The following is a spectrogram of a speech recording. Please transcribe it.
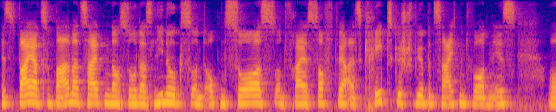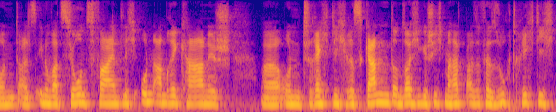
es war ja zu Balmer Zeiten noch so, dass Linux und Open Source und freie Software als Krebsgeschwür bezeichnet worden ist und als innovationsfeindlich, unamerikanisch äh, und rechtlich riskant und solche Geschichten. Man hat also versucht, richtig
